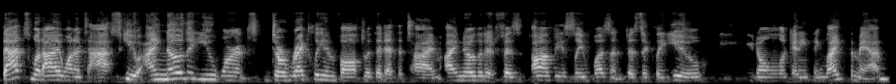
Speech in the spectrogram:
that's what I wanted to ask you. I know that you weren't directly involved with it at the time. I know that it phys- obviously wasn't physically you you don't look anything like the man.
